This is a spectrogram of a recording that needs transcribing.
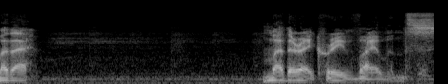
Mother. Mother, I crave violence.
